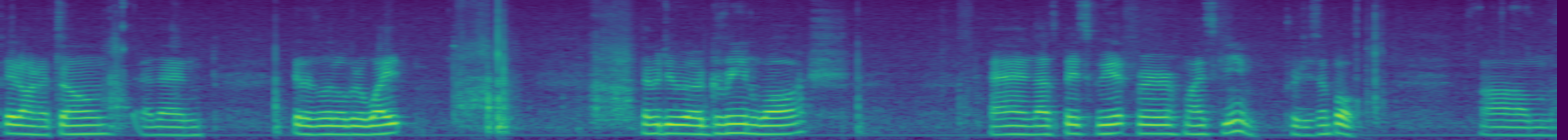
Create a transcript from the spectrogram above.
bit on its own, and then it a little bit of white. Then we do a green wash. And that's basically it for my scheme. Pretty simple. Um,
